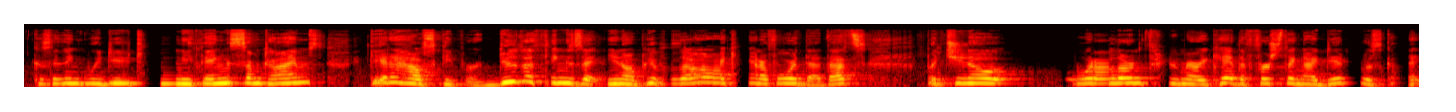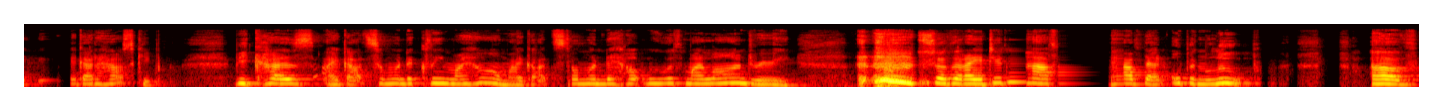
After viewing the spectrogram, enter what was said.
because I think we do too many things sometimes. Get a housekeeper. Do the things that, you know, people say, oh, I can't afford that. That's, but you know, what I learned through Mary Kay, the first thing I did was I got a housekeeper because I got someone to clean my home. I got someone to help me with my laundry so that I didn't have have that open loop of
